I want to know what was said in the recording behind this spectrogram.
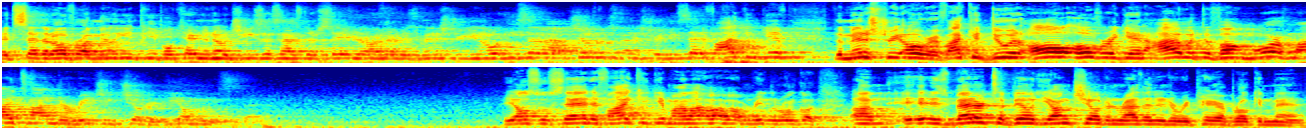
and said that over a million people came to know Jesus as their Savior under his ministry. You know what he said about children's ministry? He said, if I can give the ministry over, if I could do it all over again, I would devote more of my time to reaching children. D.L. Moody said that. He also said, if I could give my life, oh, I'm reading the wrong quote. Um, it is better to build young children rather than to repair a broken man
